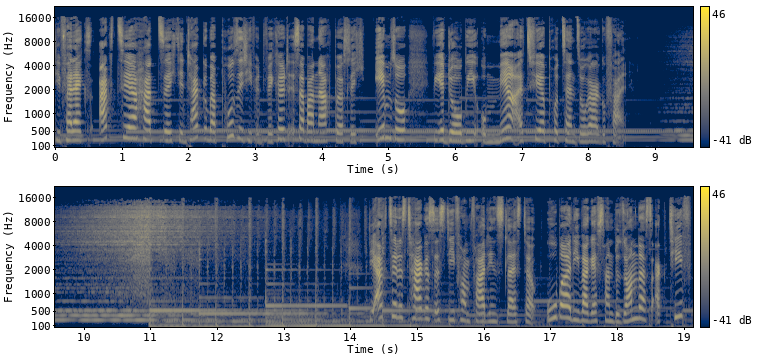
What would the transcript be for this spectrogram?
Die FedEx-Aktie hat sich den Tag über positiv entwickelt, ist aber nachbörslich ebenso wie Adobe um mehr als 4% sogar gefallen. Die Aktie des Tages ist die vom Fahrdienstleister Uber. Die war gestern besonders aktiv.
